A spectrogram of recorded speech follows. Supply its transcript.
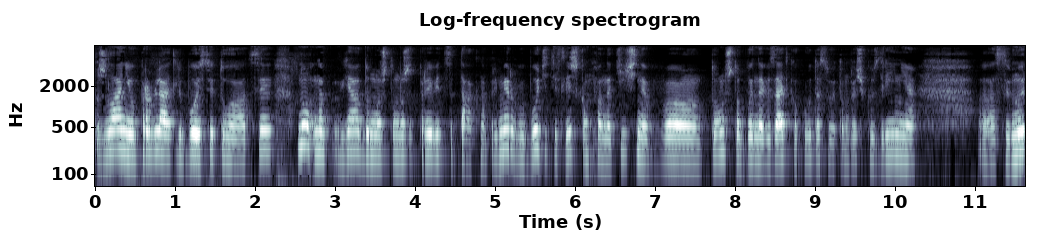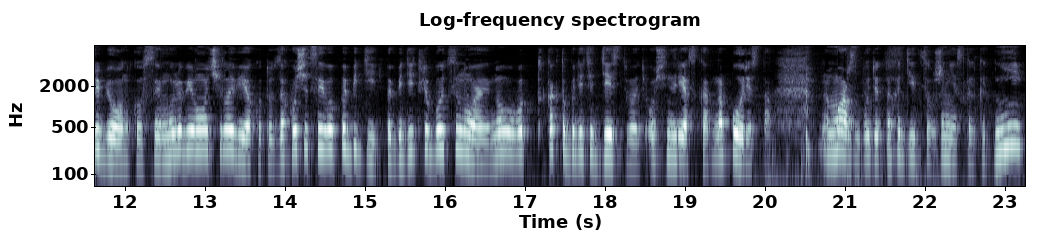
желание управлять любой ситуацией. Ну, я думаю, что может проявиться так. Например, вы будете слишком фанатичны в том, чтобы навязать какую-то свою там, точку зрения своему ребенку, своему любимому человеку, тут захочется его победить, победить любой ценой. Ну вот как-то будете действовать очень резко, напористо. Марс будет находиться уже несколько дней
